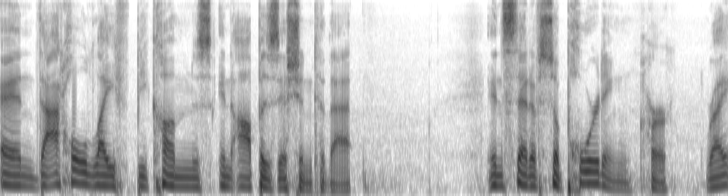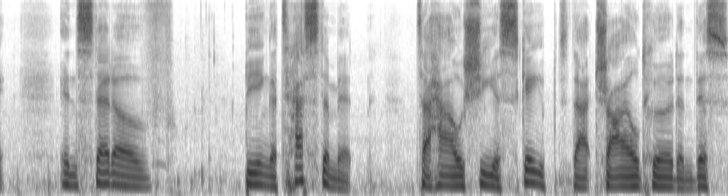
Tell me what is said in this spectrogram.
and that whole life becomes in opposition to that instead of supporting her, right? Instead of being a testament to how she escaped that childhood and this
